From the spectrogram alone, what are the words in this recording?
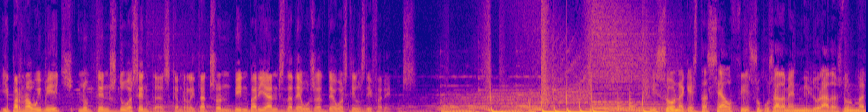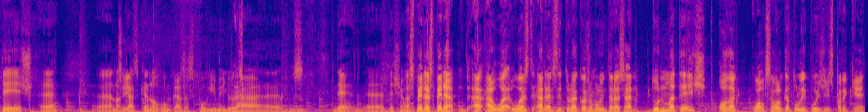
i per 9 i mig no en tens 200, que en realitat són 20 variants de 10, 10 estils diferents. I són aquestes selfies suposadament millorades d'un mateix, eh? Eh, En el Sí. cas que en algun cas es pugui millorar, eh? De, eh, deixem-ho. Espera, espera, a- a- ho has, ara has dit una cosa molt interessant. D'un mateix o de qualsevol que tu li pugis, perquè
